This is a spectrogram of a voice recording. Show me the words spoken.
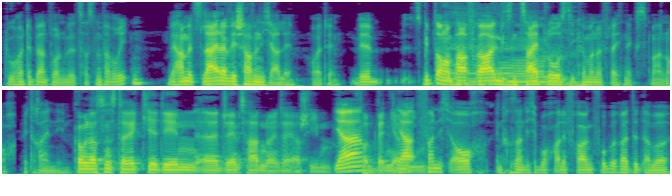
du heute beantworten willst? Hast du einen Favoriten? Wir haben jetzt leider, wir schaffen nicht alle heute. Wir, es gibt auch noch ein paar Fragen, die sind zeitlos, die können wir dann vielleicht nächstes Mal noch mit reinnehmen. Komm, lass uns direkt hier den äh, James Harden noch hinterher schieben. Ja, von Benjamin. ja, fand ich auch interessant. Ich habe auch alle Fragen vorbereitet, aber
